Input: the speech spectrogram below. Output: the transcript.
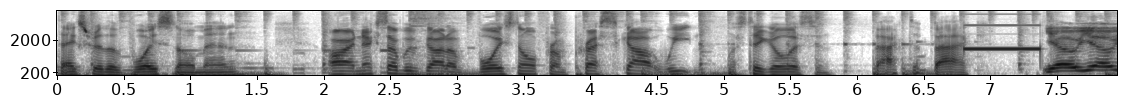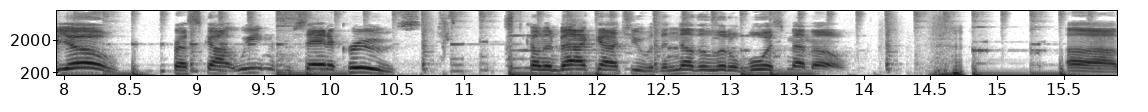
Thanks for the voice note, man. All right, next up we've got a voice note from Prescott Wheaton. Let's take a listen. Back to back. Yo, yo, yo. Prescott Wheaton from Santa Cruz. Coming back at you with another little voice memo. um,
